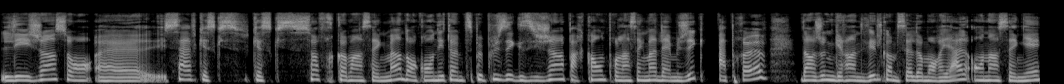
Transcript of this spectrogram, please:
les gens sont euh, savent qu'est-ce qui qu'est-ce s'offre comme enseignement. Donc on est un petit peu plus exigeant par contre pour l'enseignement de la musique. À preuve, dans une grande ville comme celle de Montréal, on enseignait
